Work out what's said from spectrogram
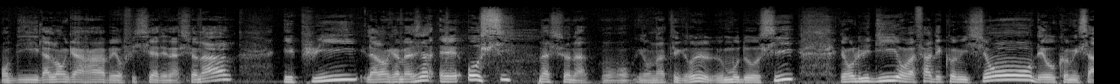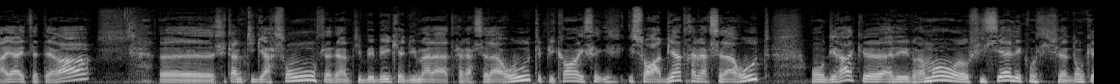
on dit la langue arabe est officielle et nationale. Et puis, la langue amazir est aussi nationale. On, et on intègre le mot de aussi. Et on lui dit, on va faire des commissions, des hauts commissariats, etc. Euh, c'est un petit garçon, c'est un petit bébé qui a du mal à traverser la route. Et puis quand il, saura bien traverser la route, on dira qu'elle est vraiment officielle et constitutionnelle. Donc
